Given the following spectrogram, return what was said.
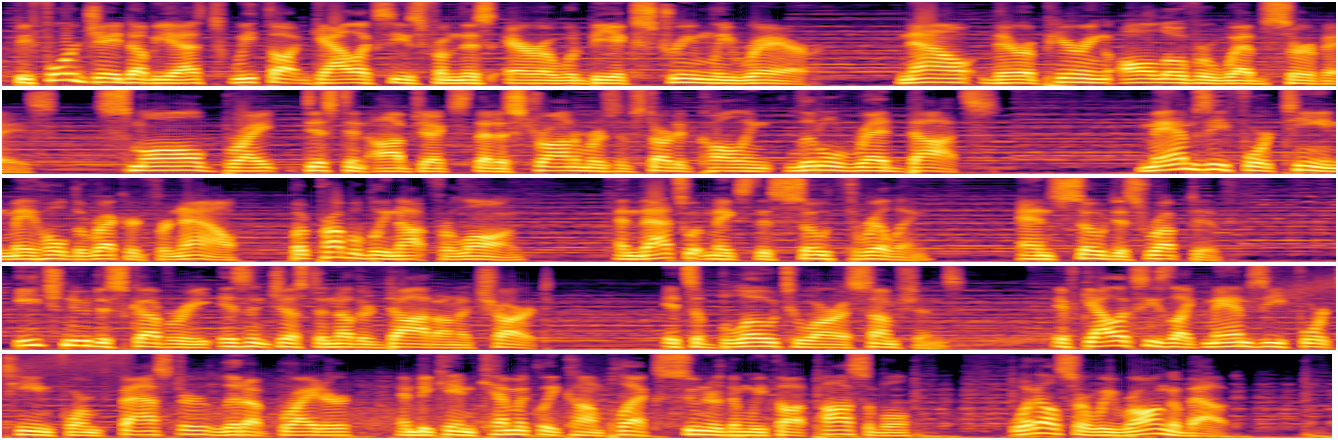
Before JWST, we thought galaxies from this era would be extremely rare. Now, they're appearing all over Webb surveys. Small, bright, distant objects that astronomers have started calling little red dots. MoM-z14 may hold the record for now, but probably not for long. And that's what makes this so thrilling. And so disruptive. Each new discovery isn't just another dot on a chart. It's a blow to our assumptions, if galaxies like MoM-z14 formed faster, lit up brighter, and became chemically complex sooner than we thought possible, what else are we wrong about?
